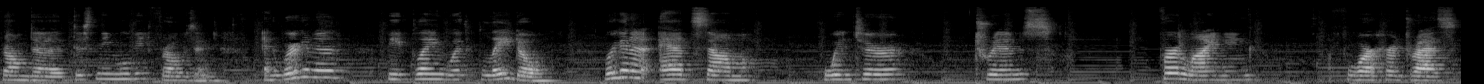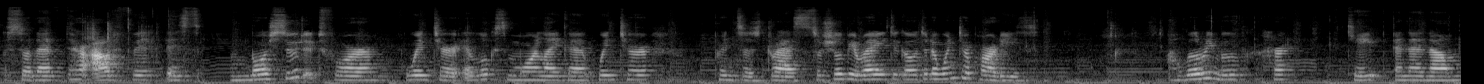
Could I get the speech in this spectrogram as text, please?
from the Disney movie Frozen. And we're gonna be playing with Play-Doh. We're gonna add some winter trims, fur lining for her dress so that her outfit is more suited for winter. It looks more like a winter princess dress, so she'll be ready to go to the winter parties. I will remove her cape and then um,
